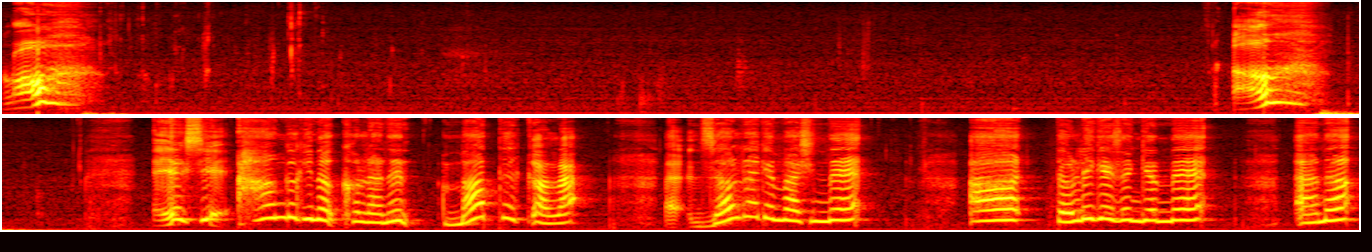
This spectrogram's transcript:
아. 역시 한국인의 콜라는 마트 콜라 아, 졸라게 맛있네 아 떨리게 생겼네 아나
